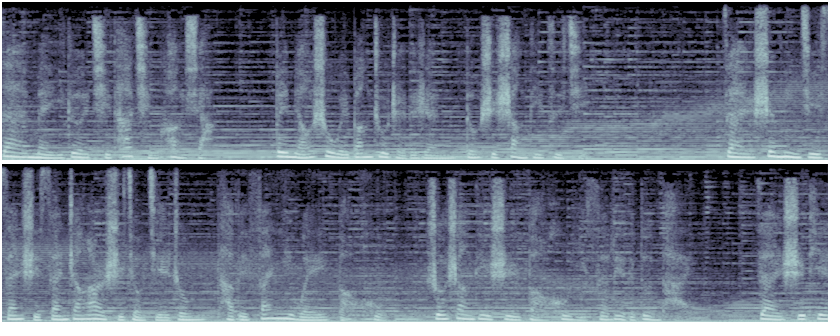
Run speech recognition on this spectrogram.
在每一个其他情况下，被描述为帮助者的人都是上帝自己。在《圣命记》三十三章二十九节中，它被翻译为“保护”，说上帝是保护以色列的盾牌。在诗篇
